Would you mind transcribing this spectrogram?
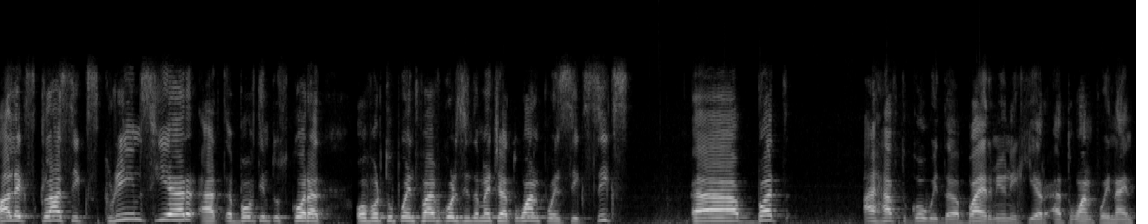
Alex Classic screams here at uh, both team to score at over 2.5 goals in the match at 1.66. Uh, but I have to go with the Bayern Munich here at 1.9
